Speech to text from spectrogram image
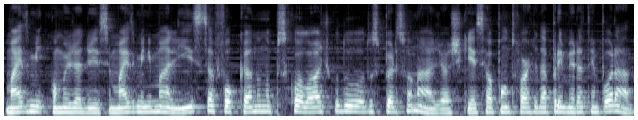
mais, como eu já disse, mais minimalista, focando no psicológico do- dos personagens. Eu acho que esse é o ponto forte da primeira temporada.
